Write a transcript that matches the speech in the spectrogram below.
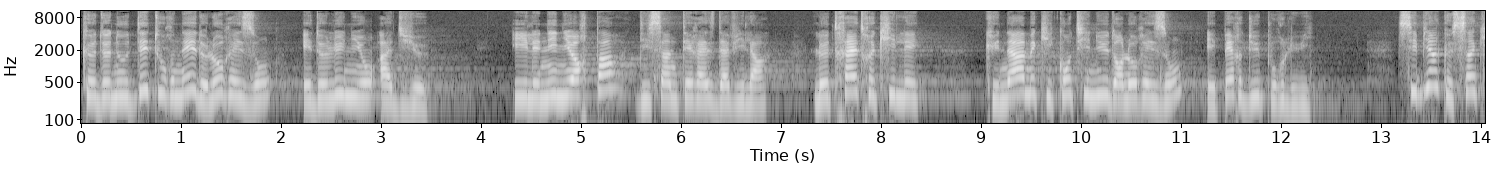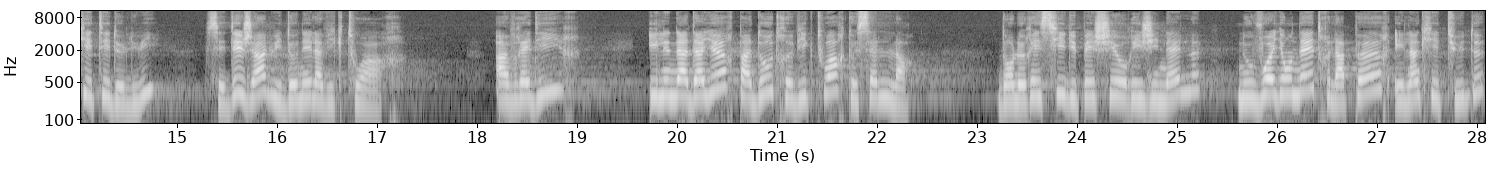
que de nous détourner de l'oraison et de l'union à Dieu. Il n'ignore pas, dit sainte Thérèse d'Avila, le traître qu'il est, qu'une âme qui continue dans l'oraison est perdue pour lui. Si bien que s'inquiéter de lui, c'est déjà lui donner la victoire. À vrai dire, il n'a d'ailleurs pas d'autre victoire que celle-là. Dans le récit du péché originel, nous voyons naître la peur et l'inquiétude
